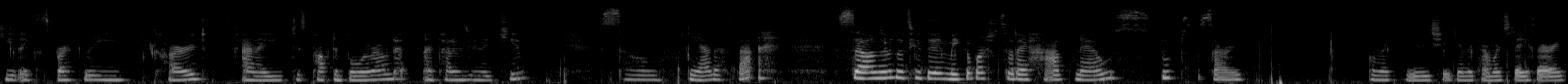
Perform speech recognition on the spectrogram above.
cute like sparkly card and I just popped a bow around it. I thought it was really cute. So yeah, that's that. So I'm going to go through the makeup brushes that I have now. Oops, sorry. I'm like really shaking the camera today, sorry.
